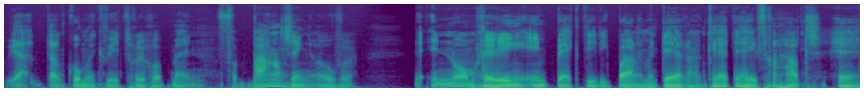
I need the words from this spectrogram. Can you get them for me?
ja, dan kom ik weer terug op mijn verbazing over de enorm geringe impact die die parlementaire enquête heeft gehad eh,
